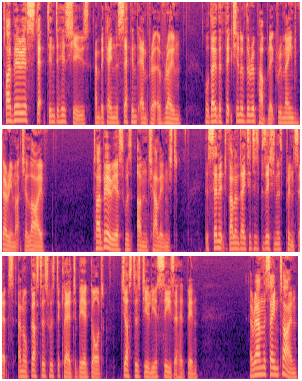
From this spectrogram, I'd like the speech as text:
Tiberius stepped into his shoes and became the second emperor of Rome, although the fiction of the Republic remained very much alive. Tiberius was unchallenged. The Senate validated his position as princeps, and Augustus was declared to be a god, just as Julius Caesar had been. Around the same time,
